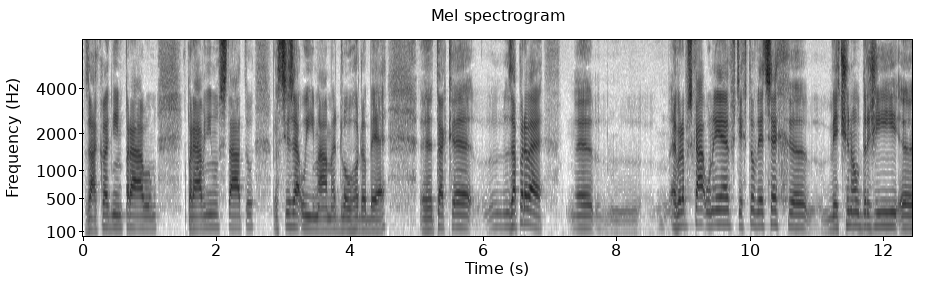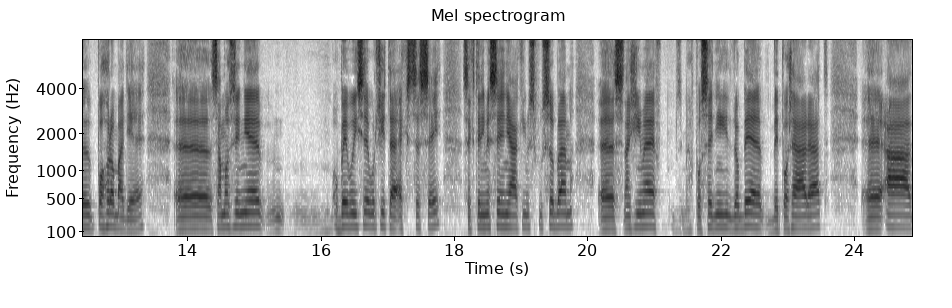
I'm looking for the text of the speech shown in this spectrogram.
základním právům, k právnímu státu prostě zaujímáme dlouhodobě, eh, tak eh, za prvé Evropská unie v těchto věcech většinou drží pohromadě. Samozřejmě objevují se určité excesy, se kterými se nějakým způsobem eh, snažíme v poslední době vypořádat. Eh, a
